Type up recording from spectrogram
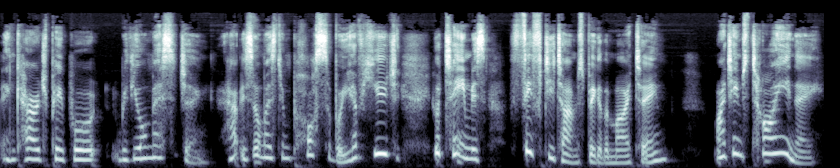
encourage people with your messaging? How, it's almost impossible. You have huge, your team is 50 times bigger than my team. My team's tiny.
